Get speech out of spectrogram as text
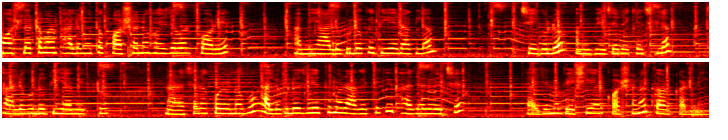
মশলাটা আমার ভালো মতো কষানো হয়ে যাওয়ার পরে আমি আলুগুলোকে দিয়ে রাখলাম, যেগুলো আমি ভেজে রেখেছিলাম। তো আলুগুলো দিয়ে আমি একটু নাড়াচাড়া করে নেব। আলুগুলো যেহেতু আমার আগে থেকেই ভাজা রয়েছে, তাই জন্য বেশি আর কষানোর দরকার নেই।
